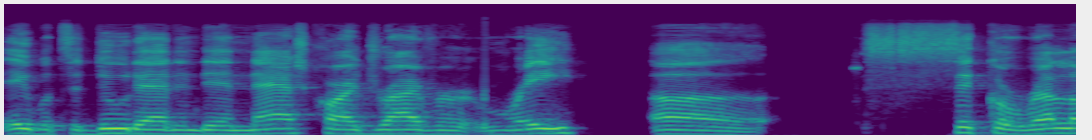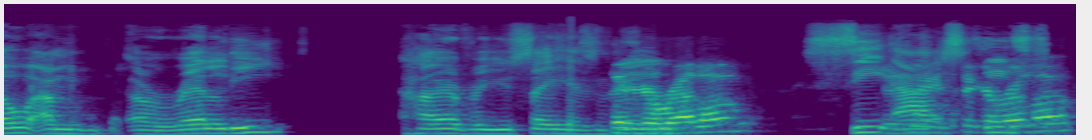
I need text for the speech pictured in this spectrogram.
able to do that. And then NASCAR driver Ray uh, Ciccarello, I'm Arelli, however you say his name, Cigarello? C His name C Cigarello?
